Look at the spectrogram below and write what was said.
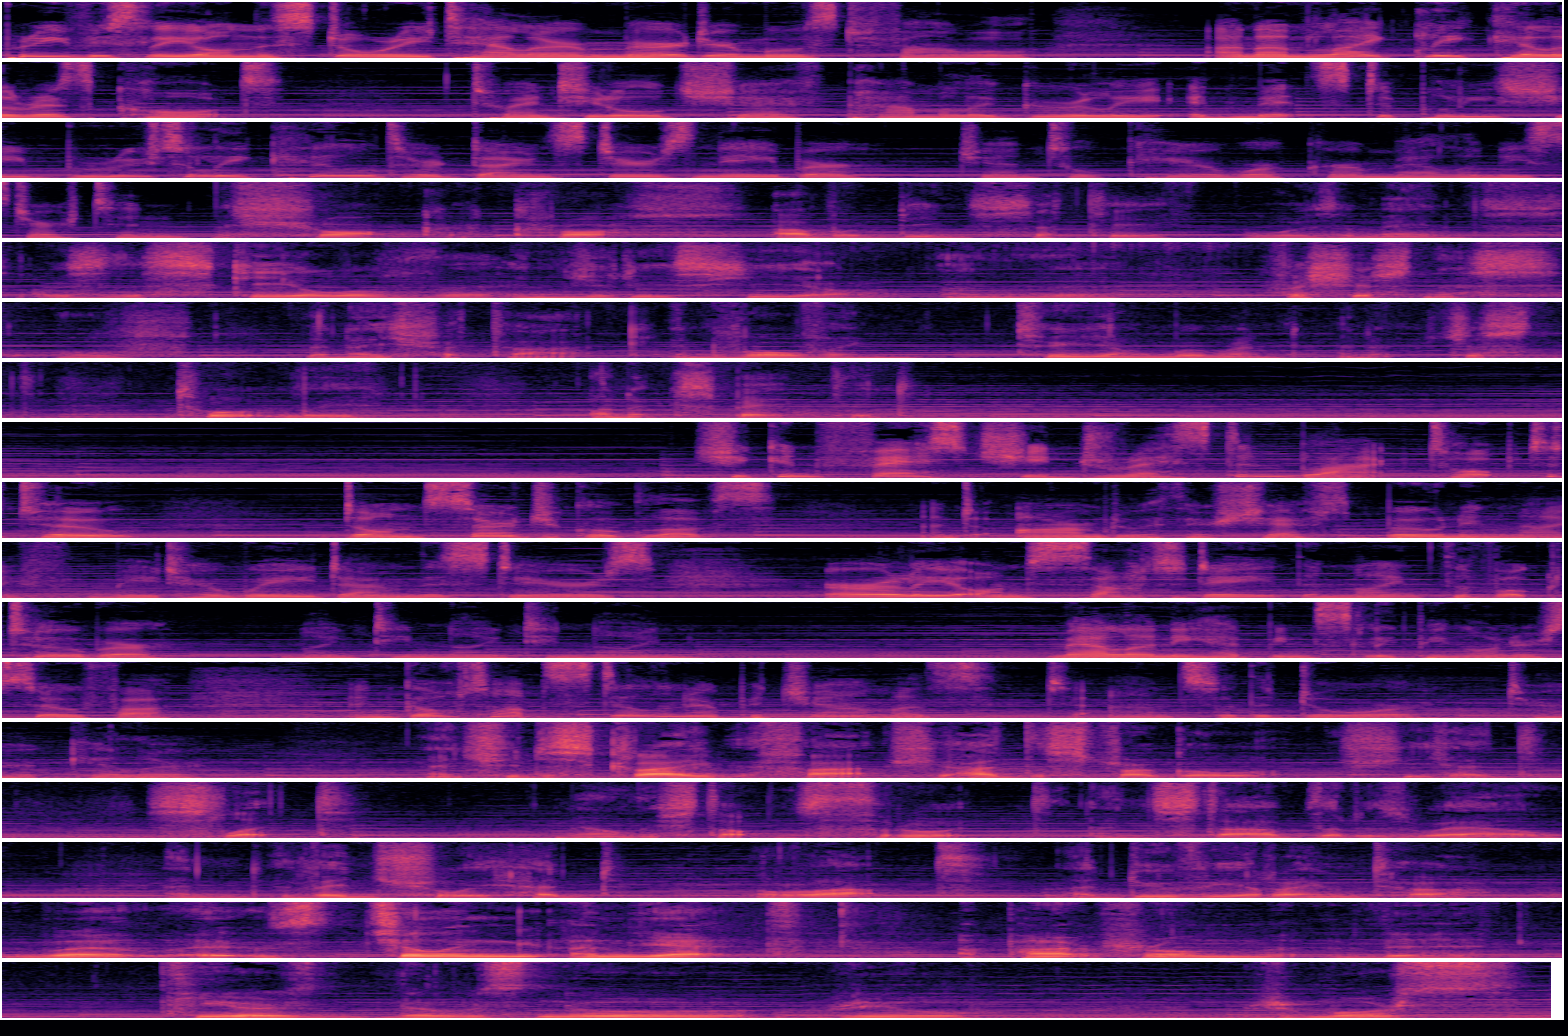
Previously on The Storyteller Murder Most Foul, an unlikely killer is caught. 20 year old chef Pamela Gourley admits to police she brutally killed her downstairs neighbour, gentle care worker Melanie Sturton. The shock across Aberdeen City was immense. It was the scale of the injuries here and the viciousness of the knife attack involving two young women, and it was just totally unexpected. She confessed she dressed in black top to toe, donned surgical gloves, and armed with her chef's boning knife, made her way down the stairs early on Saturday, the 9th of October, 1999. Melanie had been sleeping on her sofa and got up still in her pyjamas to answer the door to her killer. And she described the fact she had the struggle, she had slit Melanie Sturton's throat and stabbed her as well, and eventually had wrapped a duvet around her. Well, it was chilling, and yet, apart from the tears, there was no real remorse.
